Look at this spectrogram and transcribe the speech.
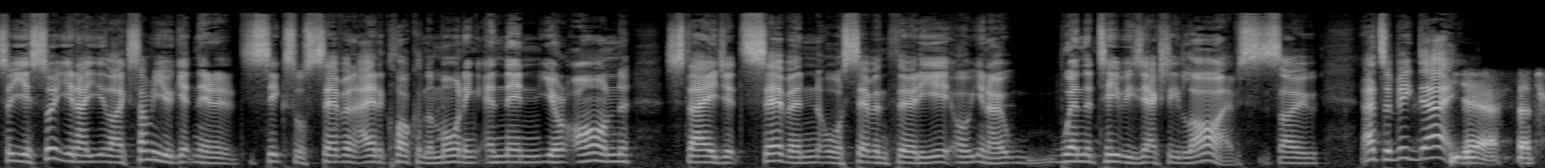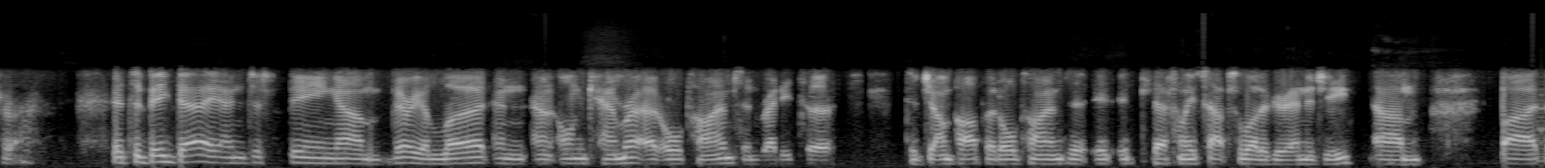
So you saw, you know, you like some of you are getting there at six or seven, eight o'clock in the morning, and then you're on stage at seven or seven thirty, or you know when the TV's actually live. So that's a big day. Yeah, that's right. It's a big day, and just being um, very alert and, and on camera at all times and ready to to jump up at all times. It, it, it definitely saps a lot of your energy. Um, but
